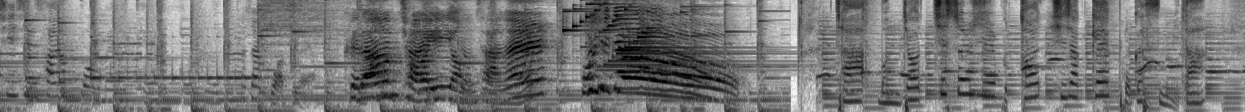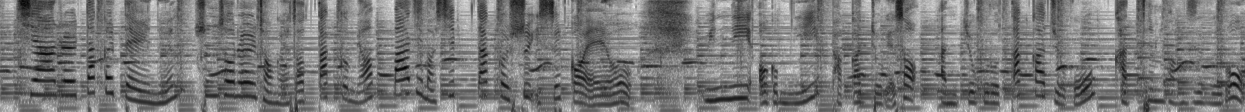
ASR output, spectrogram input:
치실 사용법에 대한 것을 찾아보았어요. 그럼 저희 영상을 보시죠. 자, 먼저 칫솔질부터 시작해 보겠습니다. 치아를 닦을 때에는 순서를 정해서 닦으면 빠짐없이 닦을 수 있을 거예요. 윗니, 어금니 바깥쪽에서 안쪽으로 닦아주고 같은 방식으로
